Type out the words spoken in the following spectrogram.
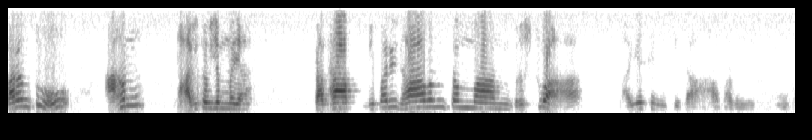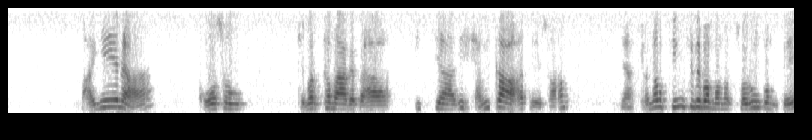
परन्तु अहं मया। तथा विपरिधावन्तं माँ दृष्ट्वा भयचिन्तिताः भवेयुः। भयेन कोऽसौ किमर्थमागतः इत्यादि शङ्काः तेषां ज्ञातव्यं नाम किञ्चिदिव मम स्वरूपं ते,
